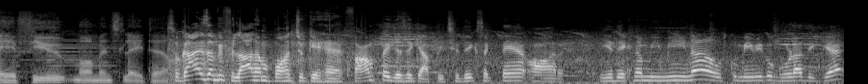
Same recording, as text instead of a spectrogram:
A few moments later. So guys अभी फ़िलहाल हम पहुँच चुके हैं फार्म पे जैसे कि आप पीछे देख सकते हैं और ये देखना मीमी ना उसको मीमी को घोड़ा दिख गया है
